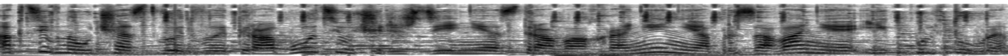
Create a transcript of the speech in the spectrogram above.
Активно участвуют в этой работе учреждения здравоохранения, образования и культуры.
